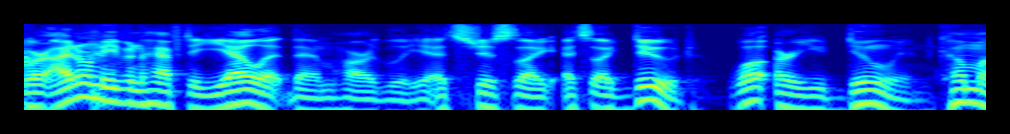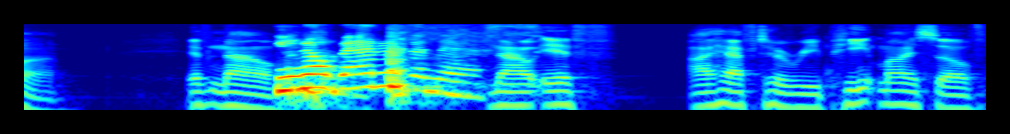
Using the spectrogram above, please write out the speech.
where I don't even have to yell at them hardly. It's just like it's like, dude, what are you doing? Come on. If now you know better than this now if I have to repeat myself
